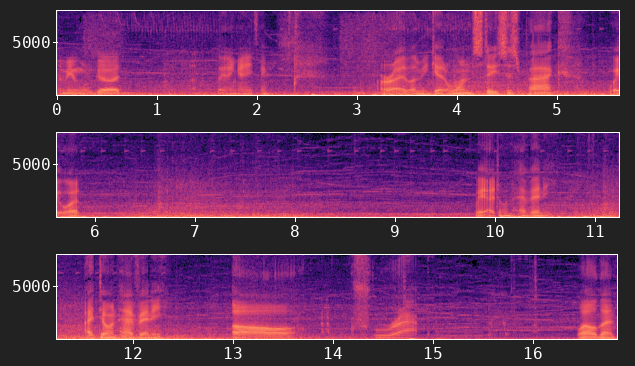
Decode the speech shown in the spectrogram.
I mean, we're good. Not complaining anything. Alright, let me get one stasis pack. Wait, what? Wait, I don't have any. I don't have any. Oh, crap. Well then.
